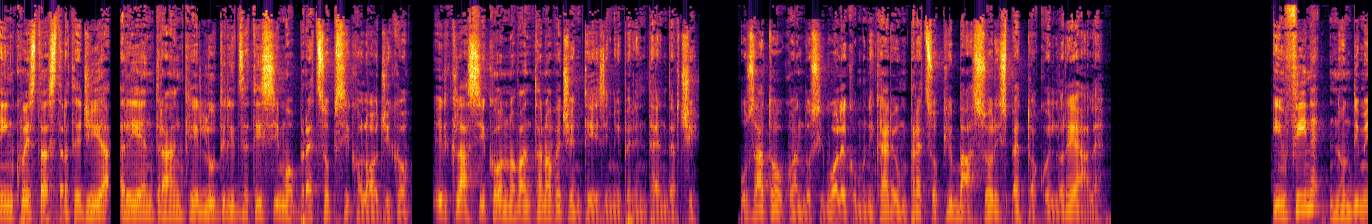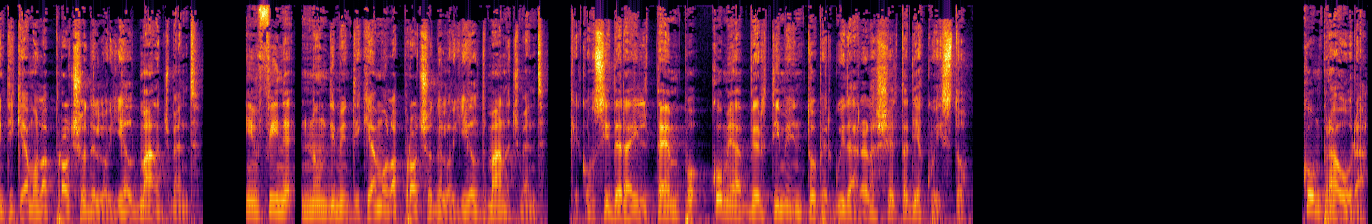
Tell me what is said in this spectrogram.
In questa strategia rientra anche l'utilizzatissimo prezzo psicologico, il classico 99 centesimi per intenderci, usato quando si vuole comunicare un prezzo più basso rispetto a quello reale. Infine, non dimentichiamo l'approccio dello yield management. Infine, non dimentichiamo l'approccio dello yield management, che considera il tempo come avvertimento per guidare la scelta di acquisto. Compra ora,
